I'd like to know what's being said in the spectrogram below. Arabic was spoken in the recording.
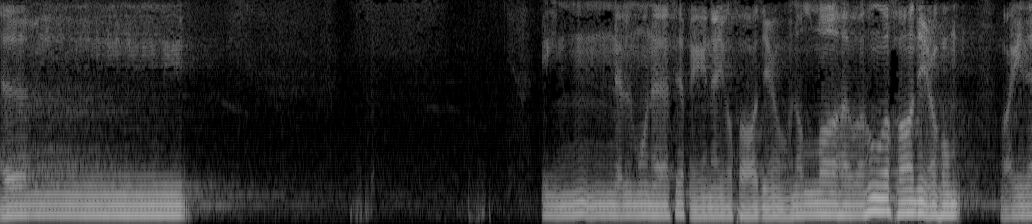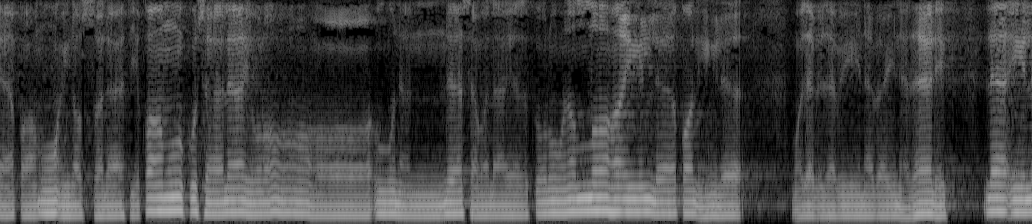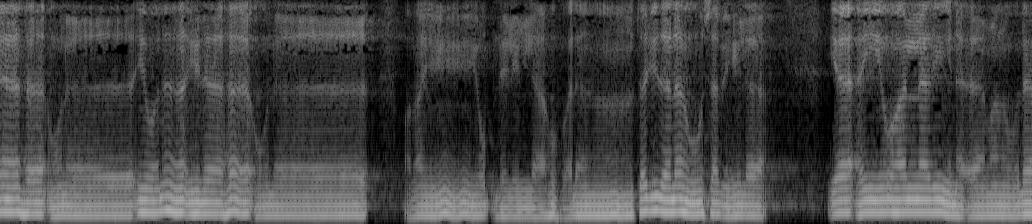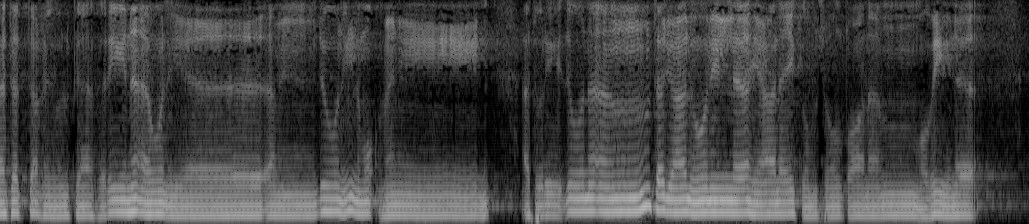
آمين. إن المنافقين يخادعون الله وهو خادعهم وإذا قاموا إلى الصلاة قاموا كسى لا يراءون الناس ولا يذكرون الله إلا قليلا. وذبذبين بين ذلك لا إلى هؤلاء ولا إلى هؤلاء. ومن يضلل الله فلن تجد له سبيلا. يا أيها الذين آمنوا لا تتخذوا الكافرين أولياء من دون المؤمنين. أتريدون أن تجعلوا لله عليكم سلطانا مبينا؟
